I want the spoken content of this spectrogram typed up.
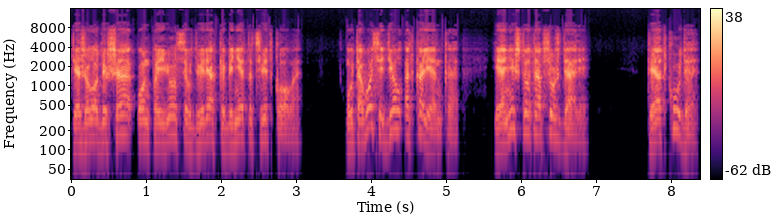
Тяжело дыша, он появился в дверях кабинета Цветкова. У того сидел от коленка, и они что-то обсуждали. — Ты откуда? —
